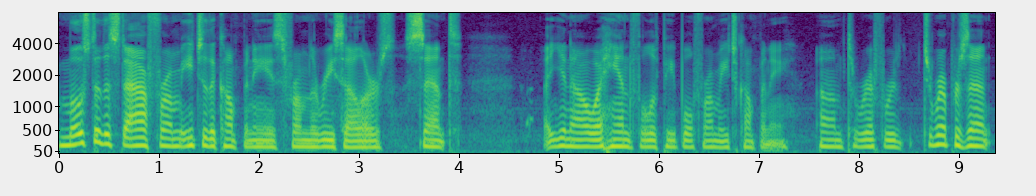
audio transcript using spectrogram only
most of the staff from each of the companies from the resellers sent you know a handful of people from each company um, to refer- to represent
